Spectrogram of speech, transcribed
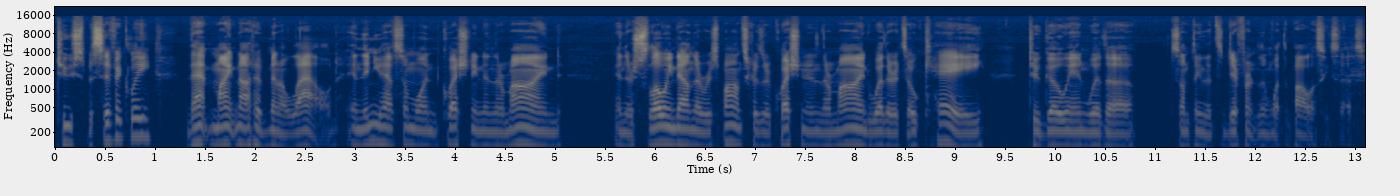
too specifically, that might not have been allowed. And then you have someone questioning in their mind, and they're slowing down their response because they're questioning in their mind whether it's okay to go in with a something that's different than what the policy says.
